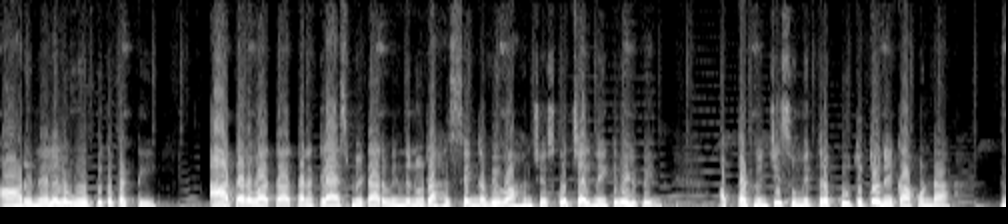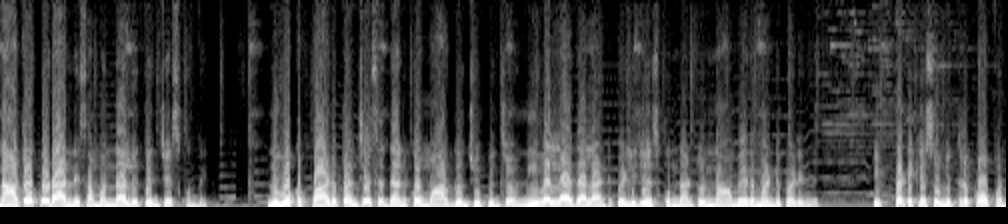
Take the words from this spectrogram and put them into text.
ఆరు నెలలు ఓపిక పట్టి ఆ తర్వాత తన క్లాస్మేట్ అరవింద్ను రహస్యంగా వివాహం చేసుకొని చెన్నైకి వెళ్ళిపోయింది. అప్పటి నుంచి సుమిత్ర కూతురుతోనే కాకుండా నాతో కూడా అన్ని సంబంధాలు తెంచేసుకుంది. నువ్వు ఒక పాడు పని చేసి దానికో మార్గం చూపించావు. నీ వల్లే అది అలాంటి పెళ్ళి చేసుకుందంటూ నా మీద మండిపడింది. ఇప్పటికీ సుమిత్ర కోపం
